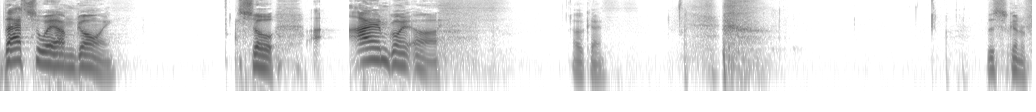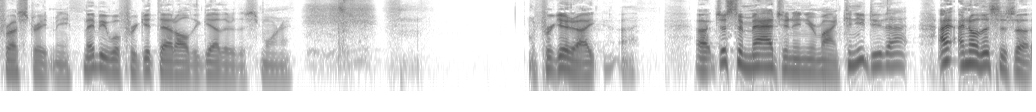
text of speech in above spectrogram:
That's the way I'm going. So I am going, oh, okay. This is going to frustrate me. Maybe we'll forget that altogether this morning. Forget it. I, uh, uh, just imagine in your mind. Can you do that? I, I know this is a,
